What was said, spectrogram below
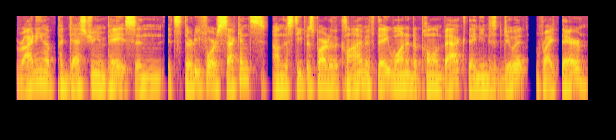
riding a pedestrian pace and it's 34 seconds on the steepest part of the climb. If they wanted to pull him back, they needed to do it right there.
